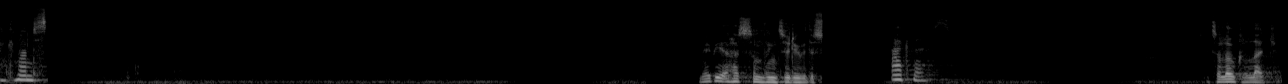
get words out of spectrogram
I can understand. Maybe it has something to do with the. Agnes. It's a local legend.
